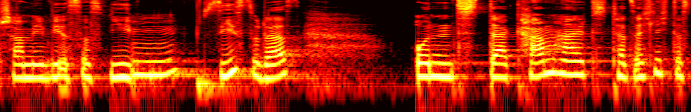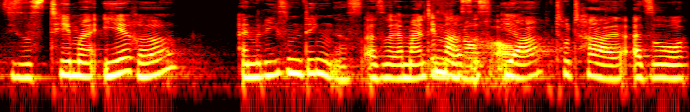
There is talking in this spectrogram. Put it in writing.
Shamil, wie ist das, wie mhm. siehst du das? Und da kam halt tatsächlich, dass dieses Thema Ehre ein Riesending ist. Also er meinte, Immer das noch ist, auch. ja, total. Also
